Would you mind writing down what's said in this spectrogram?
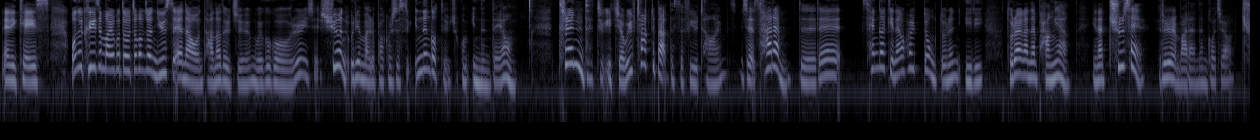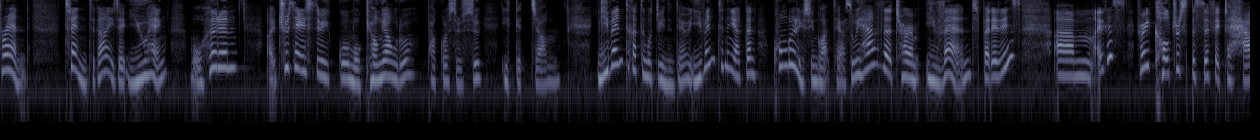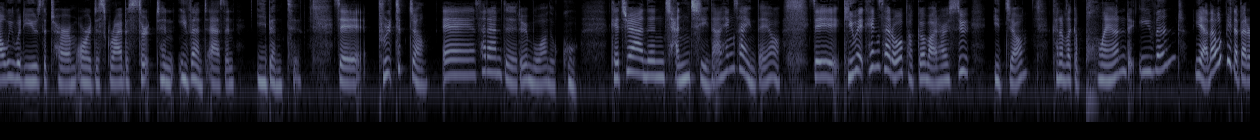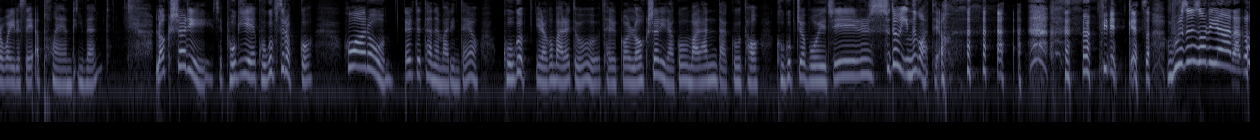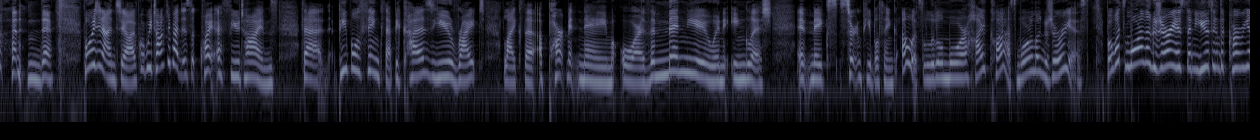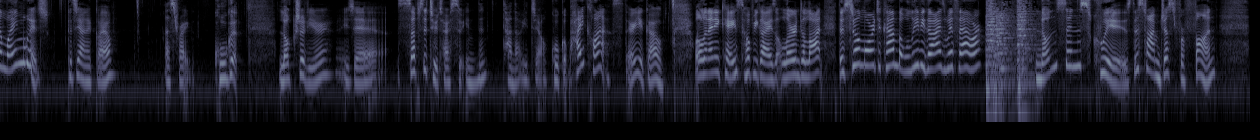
any case, 오늘 퀴즈 말고도 조금 전 뉴스에 나온 단어들 중 외국어를 이제 쉬운 우리말로 바꿀 수 있는 것들 조금 있는데요. 트렌드도 있죠. We've talked about this a few times. 이제 사람들의 생각이나 활동 또는 일이 돌아가는 방향이나 추세를 말하는 거죠. trend. 트렌드가 이제 유행, 뭐 흐름, 추세일 수도 있고 뭐 경향으로 바꿨을 수 있겠죠. 이벤트 같은 것도 있는데요. 이벤트는 약간 콩글리시인 것 같아요. So we have the term event, but it is um, I guess very culture specific to how we would use the term or describe a certain event as an 이벤트. 이제 불특정의 사람들을 모아놓고 개최하는 잔치나 행사인데요. 이제 기획 행사로 바꿔 말할 수 있죠. Kind of like a planned event? Yeah, that would be the better way to say a planned event. 럭셔리, 이제 보기에 고급스럽고 호화로움을 뜻하는 말인데요. 고급이라고 말해도 될 걸 럭셔리라고 말한다고 더 고급져 보이질 수도 있는 것 같아요. 피디님께서 무슨 소리야라고 하는데 보이진 않죠. We talked about this quite a few times that people think that because you write like the apartment name or the menu in English, it makes certain people think, oh, it's a little more high class, more luxurious. But what's more luxurious than using the Korean language? 그렇지 않을까요? That's right. 고급. 럭셔리를 이제 substitute 할 수 있는 단어이죠. 고급 high class. There you go. Well, in any case, hope you guys learned a lot. There's still more to come, but we'll leave you guys with our Nonsense quiz. This time just for fun.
